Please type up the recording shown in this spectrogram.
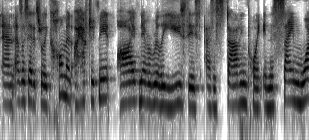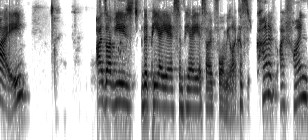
And as I said, it's really common. I have to admit, I've never really used this as a starting point in the same way as I've used the PAS and PASO formula because kind of I find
